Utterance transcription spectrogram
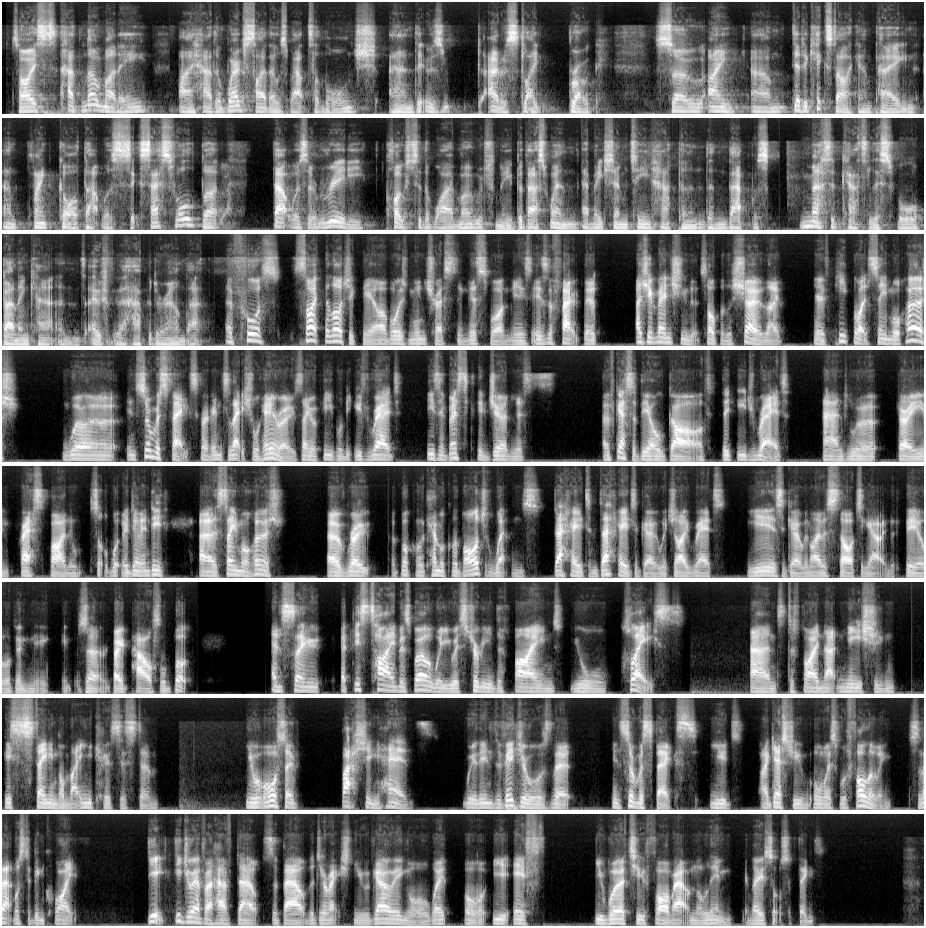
So I had no money. I had a website that was about to launch, and it was I was like broke. So I um, did a Kickstarter campaign, and thank God that was successful. But yeah. that was a really close to the wire moment for me. But that's when MH17 happened, and that was massive catalyst for Bellingcat and everything that happened around that. Of course, psychologically, I've always been interested in this one is is the fact that as you mentioned at the top of the show, like you know, people like Seymour Hersh were in some respects kind of intellectual heroes. They were people that you'd read, these investigative journalists, I guess of the old guard, that you'd read and were very impressed by the sort of what they do. Indeed, uh, Seymour Hersh uh, wrote a book on chemical and biological weapons decades and decades ago, which I read years ago when I was starting out in the field, and it, it was a very powerful book. And so, at this time as well, where you were struggling to find your place, and to find that niche and be sustained on that ecosystem, you were also bashing heads with individuals that, in some respects, you'd, I guess, you almost were following. So that must have been quite. Did, did you ever have doubts about the direction you were going, or where, or if you were too far out on the limb, and those sorts of things?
